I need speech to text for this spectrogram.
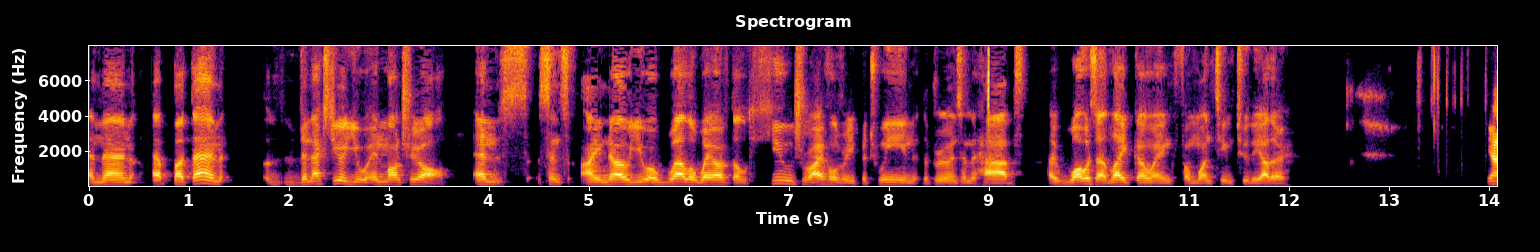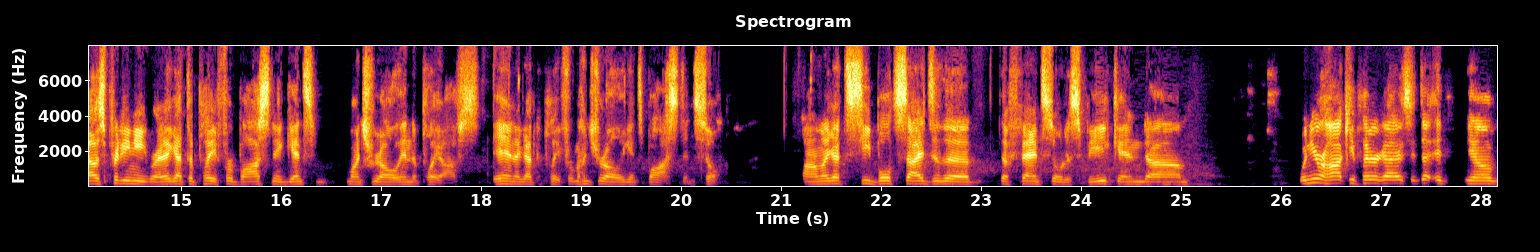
and then uh, but then the next year you were in Montreal. And since I know you are well aware of the huge rivalry between the Bruins and the Habs, like what was that like going from one team to the other? Yeah, it was pretty neat, right? I got to play for Boston against Montreal in the playoffs, and I got to play for Montreal against Boston. So um, I got to see both sides of the the fence, so to speak, and um, when you're a hockey player, guys, it, it you know,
